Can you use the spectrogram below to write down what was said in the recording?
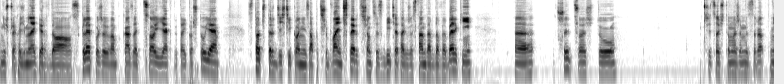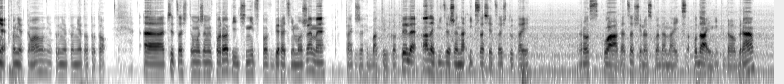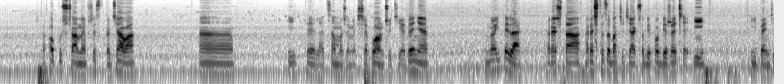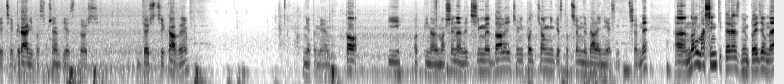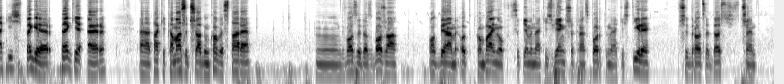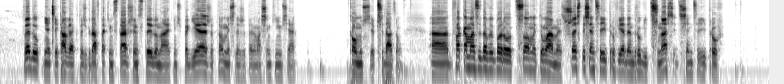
Już przechodzimy najpierw do sklepu, żeby wam pokazać co i jak tutaj kosztuje. 140 koni zapotrzebowanie, 4000 zbicia, także standardowe belki. E, czy coś tu... Czy coś tu możemy zrobić? Nie, to nie to, nie to, nie to, nie to, to, to. E, czy coś tu możemy porobić? Nic powybierać nie możemy. Także chyba tylko tyle, ale widzę, że na X się coś tutaj rozkłada. Co się rozkłada na X? Podajnik, dobra. To opuszczamy, wszystko działa. E, I tyle. Co możemy jeszcze włączyć? Jedynie. No i tyle. Reszta, resztę zobaczycie jak sobie pobierzecie i, i będziecie grali, bo sprzęt jest dość, dość ciekawy. Nie, to miałem to i odpinamy maszynę, lecimy dalej, czy mi podciągnik jest potrzebny, dalej nie jest mi potrzebny. E, No i maszynki teraz bym powiedział na jakiś PGR, PGR, e, takie kamazy przeładunkowe stare, mm, wozy do zboża, odbieramy od kombajnów, sypiemy na jakieś większe transporty, na jakieś tiry. Przy drodze dość sprzęt. Według mnie ciekawe, jak ktoś gra w takim starszym stylu na jakimś PGR-ze, to myślę, że te maszynki im się komuś się przydadzą. E, Dwa kamazy do wyboru, co my tu mamy? 6000 litrów, jeden, drugi 13 tysięcy litrów.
